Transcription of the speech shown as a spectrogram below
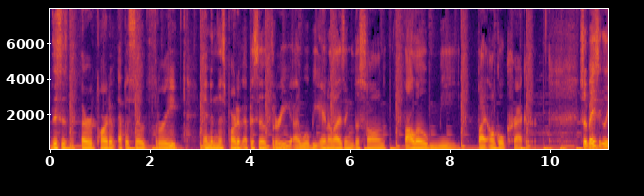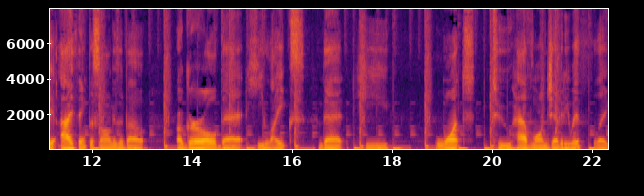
This is the third part of episode three, and in this part of episode three, I will be analyzing the song Follow Me by Uncle Kracker. So basically, I think the song is about a girl that he likes, that he wants to have longevity with like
